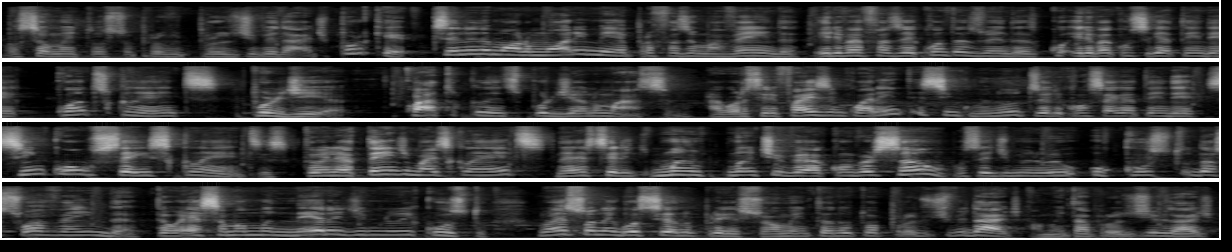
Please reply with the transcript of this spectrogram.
você aumentou sua produtividade. Por quê? Porque se ele demora uma hora e meia para fazer uma venda, ele vai fazer quantas vendas? Ele vai conseguir atender quantos clientes por dia? Quatro clientes por dia no máximo. Agora, se ele faz em 45 minutos, ele consegue atender cinco ou seis clientes. Então, ele atende mais clientes, né? Se ele mantiver a conversão, você diminuiu o custo da sua venda. Então, essa é uma maneira de diminuir custo. Não é só negociando preço, é aumentando a tua produtividade. Aumentar a produtividade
